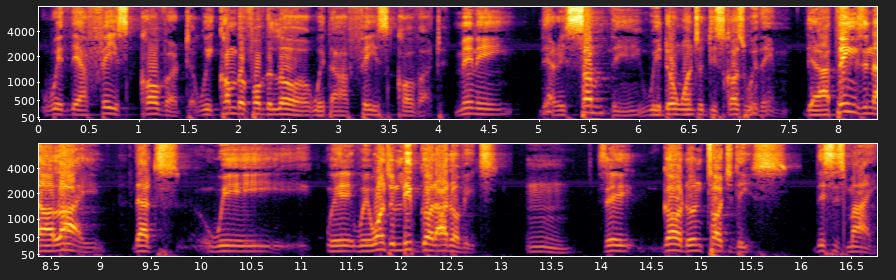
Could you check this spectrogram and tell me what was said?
with their face covered. We come before the Lord with our face covered. Meaning, there is something we don't want to discuss with Him. There are things in our life that we we, we want to leave God out of it. Mm. Say, God, don't touch this. This is mine.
